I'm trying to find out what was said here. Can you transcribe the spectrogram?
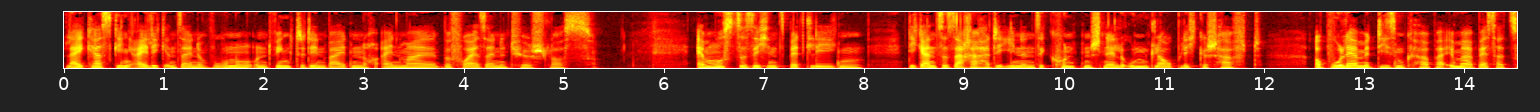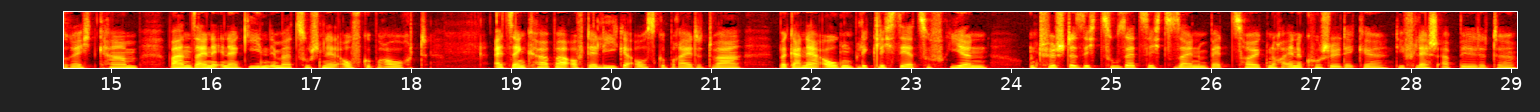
Leikas ging eilig in seine Wohnung und winkte den beiden noch einmal, bevor er seine Tür schloss. Er musste sich ins Bett legen. Die ganze Sache hatte ihn in Sekundenschnelle unglaublich geschafft. Obwohl er mit diesem Körper immer besser zurechtkam, waren seine Energien immer zu schnell aufgebraucht. Als sein Körper auf der Liege ausgebreitet war, begann er augenblicklich sehr zu frieren und fischte sich zusätzlich zu seinem Bettzeug noch eine Kuscheldecke, die Flash abbildete.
